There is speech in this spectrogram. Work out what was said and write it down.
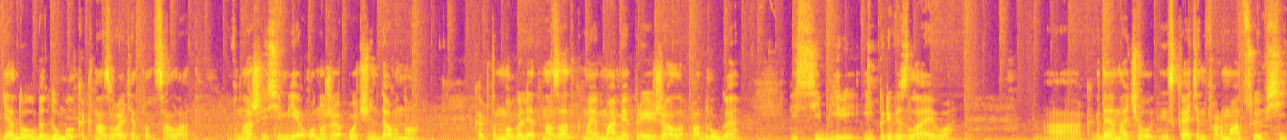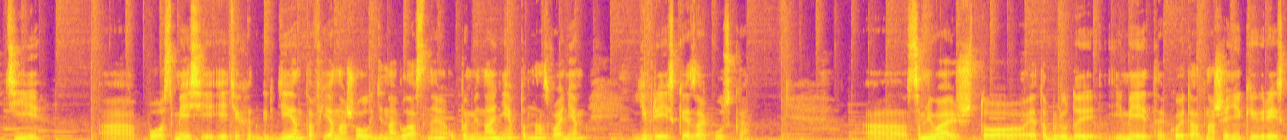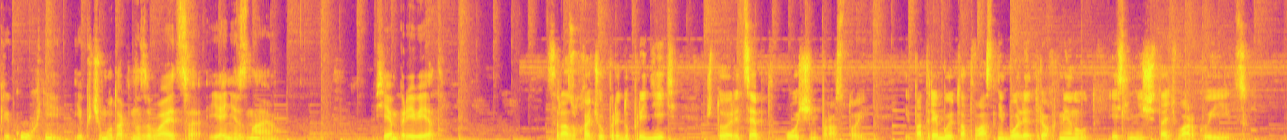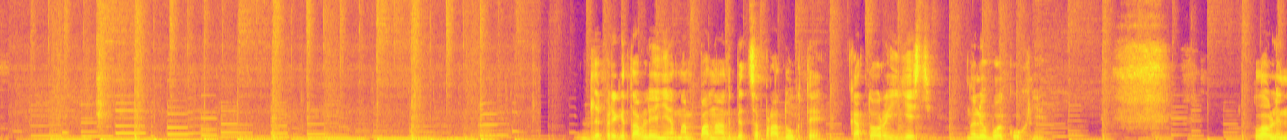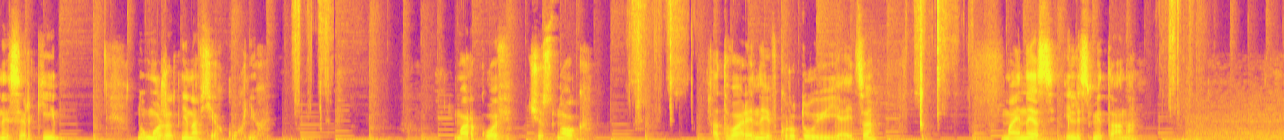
Я долго думал, как назвать этот салат. В нашей семье он уже очень давно. Как-то много лет назад к моей маме приезжала подруга из Сибири и привезла его. А, когда я начал искать информацию в сети а, по смеси этих ингредиентов, я нашел единогласное упоминание под названием «еврейская закуска». А, сомневаюсь, что это блюдо имеет какое-то отношение к еврейской кухне и почему так называется, я не знаю. Всем привет! Сразу хочу предупредить, что рецепт очень простой и потребует от вас не более трех минут, если не считать варку яиц. Для приготовления нам понадобятся продукты, которые есть на любой кухне. Плавленые сырки, ну может не на всех кухнях. Морковь, чеснок, отваренные вкрутую яйца, майонез или сметана.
